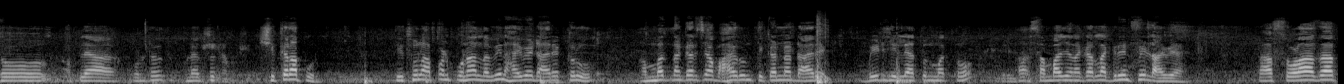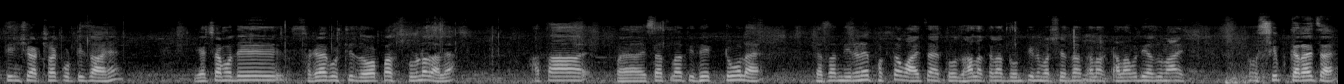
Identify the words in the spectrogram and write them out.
तो आपल्या कोणतं? पुण्याचं शिक्रापूर. तिथून आपण पुन्हा नवीन हायवे डायरेक्ट करू. अहमदनगरच्या बाहेरून तिकडनं डायरेक्ट बीड जिल्ह्यातून मग तो संभाजीनगरला ग्रीनफील्ड हायवे आहे. तर हा सोळा हजार तीनशे अठरा कोटीचा आहे. याच्यामध्ये सगळ्या गोष्टी जवळपास पूर्ण झाल्या. आता प- याच्यातला तिथे एक टोल आहे. त्याचा निर्णय फक्त व्हायचा आहे. तो झाला त्याला दोन तीन वर्षाचा त्याला कालावधी अजून आहे. तो शिफ्ट करायचा आहे.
